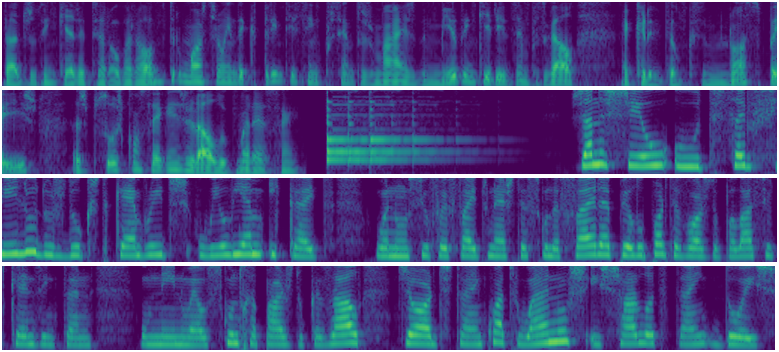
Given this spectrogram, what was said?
Dados do inquérito Eurobarómetro mostram ainda que 35% dos mais de mil inquiridos em Portugal acreditam que no nosso país as pessoas conseguem gerá-lo o que merecem. Já nasceu o terceiro filho dos duques de Cambridge, William e Kate. O anúncio foi feito nesta segunda-feira pelo porta-voz do Palácio de Kensington. O menino é o segundo rapaz do casal. George tem quatro anos e Charlotte tem dois.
